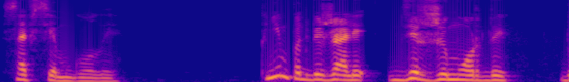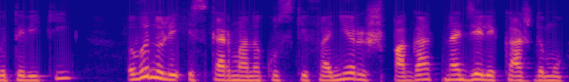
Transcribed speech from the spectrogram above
совсем голые. К ним подбежали держиморды бытовики, вынули из кармана куски фанеры, шпагат, надели каждому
